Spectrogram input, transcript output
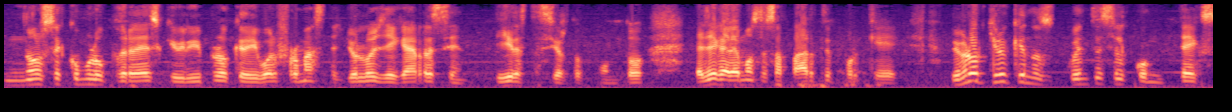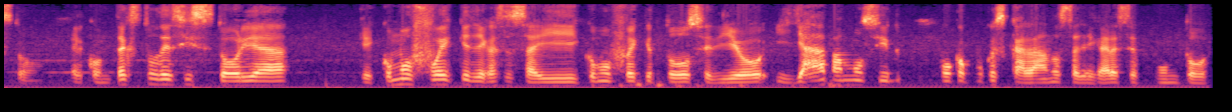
no sé cómo lo podré describir, pero que de igual forma hasta yo lo llegué a resentir hasta cierto punto. Ya llegaremos a esa parte porque primero quiero que nos cuentes el contexto, el contexto de esa historia, que cómo fue que llegaste ahí, cómo fue que todo se dio y ya vamos a ir poco a poco escalando hasta llegar a ese punto.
